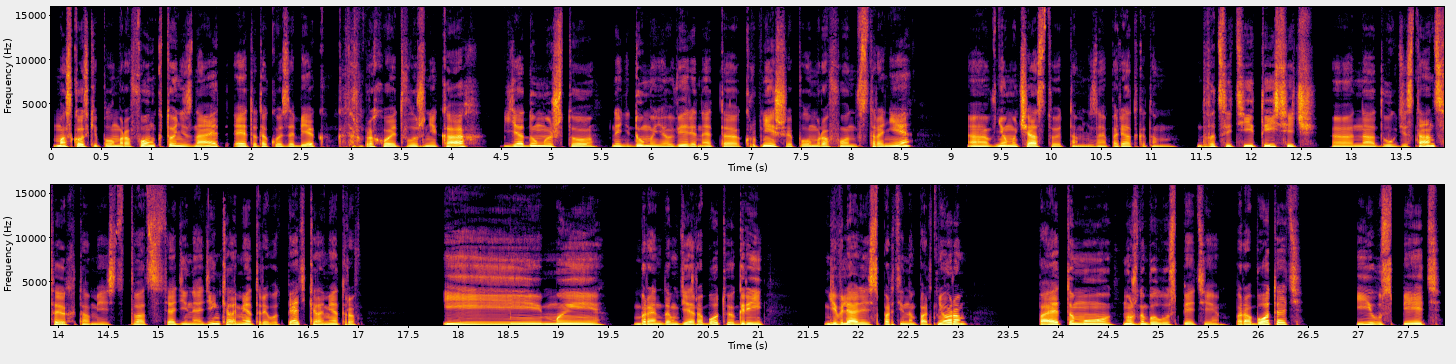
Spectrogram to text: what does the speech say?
московский полумарафон, кто не знает, это такой забег, который проходит в Лужниках. Я думаю, что, да не думаю, я уверен, это крупнейший полумарафон в стране. А, в нем участвует, там, не знаю, порядка там 20 тысяч э, на двух дистанциях. Там есть 21,1 километр и вот 5 километров. И мы брендом, где я работаю, ГРИ, являлись спортивным партнером, поэтому нужно было успеть и поработать, и успеть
